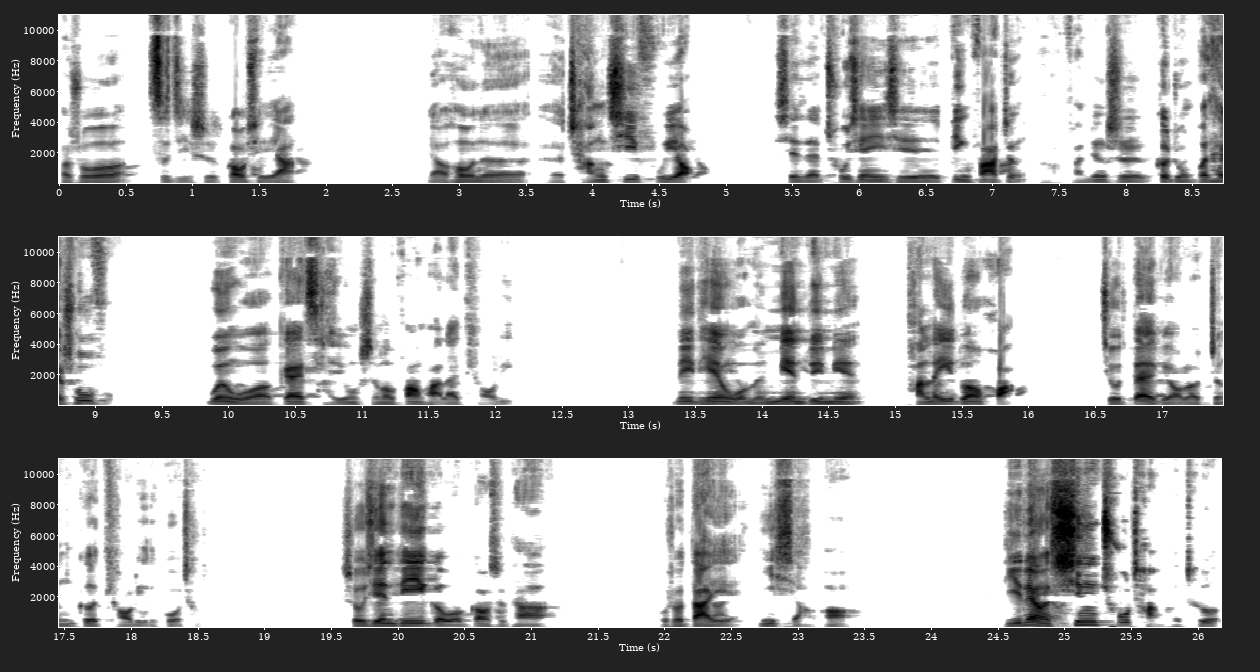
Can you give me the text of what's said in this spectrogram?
他说自己是高血压，然后呢，呃，长期服药，现在出现一些并发症。反正是各种不太舒服，问我该采用什么方法来调理。那天我们面对面谈了一段话，就代表了整个调理的过程。首先，第一个，我告诉他，我说：“大爷，你想啊，一辆新出厂的车，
